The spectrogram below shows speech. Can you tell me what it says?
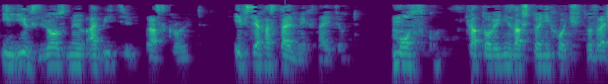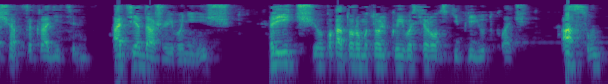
и их звездную обитель раскроет, и всех остальных найдет. Моску, который ни за что не хочет возвращаться к родителям, а те даже его не ищут. Риччо, по которому только его сиротский приют плачет. Асу,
